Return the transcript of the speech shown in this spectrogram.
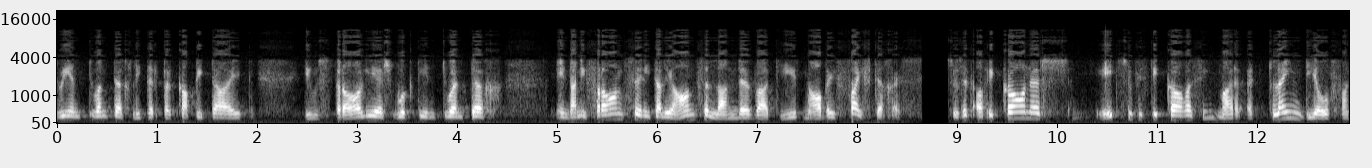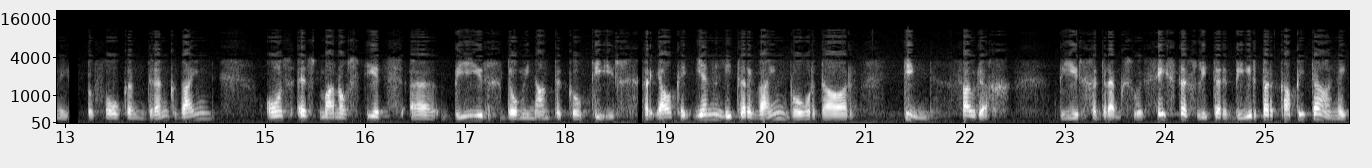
22 liter per capita het, die Australiërs ook teen 20 en dan die Franse en Italiaanse lande wat hier naby 50 is. So Suid-Afrikaners het sofistikasie, maar 'n klein deel van die bevolking drink wyn. Ons is maar nog steeds 'n uh, bierdominante kultuur. Vir elke 1 liter wyn word daar 10voudig bier gedrink. So 60 liter bier per capita en net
